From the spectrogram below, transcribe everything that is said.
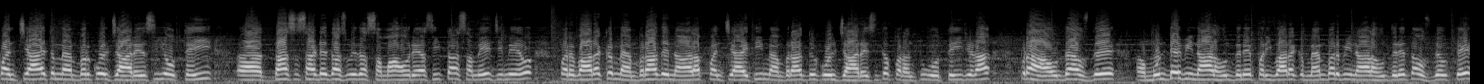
ਪੰਚਾਇਤ ਮੈਂਬਰ ਕੋਲ ਜਾ ਰਹੇ ਸੀ। ਉੱਥੇ ਹੀ 10 10:30 ਵਜੇ ਦਾ ਸਮਾਂ ਹੋ ਰਿਹਾ ਸੀ ਤਾਂ ਸਮੇਂ ਜਿਵੇਂ ਉਹ ਪਰਿਵਾਰਕ ਮੈਂਬਰਾਂ ਦੇ ਨਾਲ ਪੰਚਾਇਤੀ ਮੈਂਬਰਾਂ ਦੇ ਕੋਲ ਜਾ ਰਹੇ ਸੀ ਤਾਂ ਪਰੰਤੂ ਉੱਥੇ ਹੀ ਜਿਹੜਾ ਭਰਾ ਹੁੰਦਾ, ਉਸਦੇ ਮੁੰਡੇ ਵੀ ਨਾਲ ਹੁੰਦੇ ਨੇ, ਪਰਿਵਾਰਕ ਮੈਂਬਰ ਵੀ ਨਾਲ ਹੁੰਦੇ ਨੇ ਤਾਂ ਉਸਦੇ ਉੱਤੇ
